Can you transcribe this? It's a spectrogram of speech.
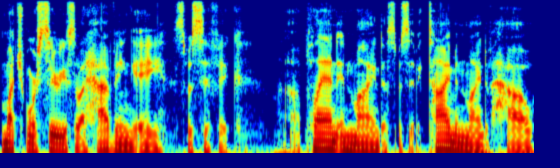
much more serious about having a specific uh, plan in mind, a specific time in mind of how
